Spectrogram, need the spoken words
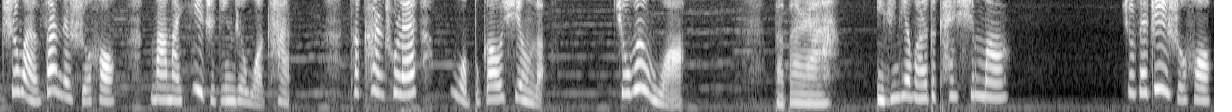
吃晚饭的时候，妈妈一直盯着我看，她看出来我不高兴了，就问我：“宝贝儿啊，你今天玩的开心吗？”就在这时候，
